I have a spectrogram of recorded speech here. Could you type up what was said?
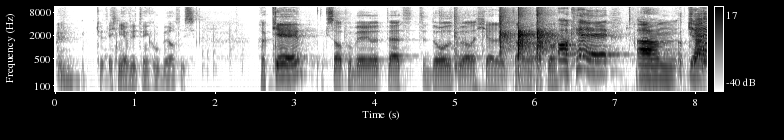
Ik weet echt niet of dit een goed beeld is. Oké, ik zal proberen de tijd te doden terwijl dat jij de camera oploopt. Oké. Ehm, ja,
